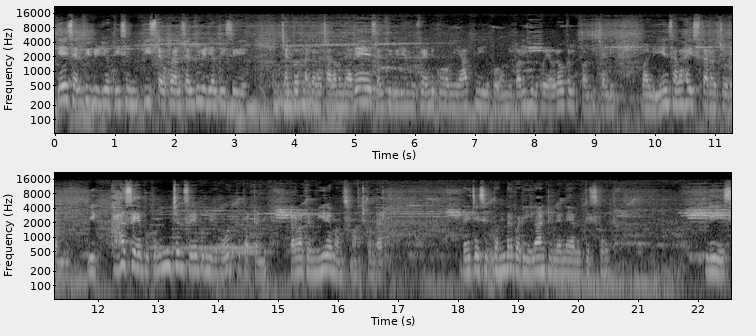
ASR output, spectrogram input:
ఇదే సెల్ఫీ వీడియో తీసి తీస్తే ఒకవేళ సెల్ఫీ వీడియోలు తీసి చనిపోతున్నారు కదా చాలామంది అదే సెల్ఫీ వీడియో మీ ఫ్రెండ్కో మీ ఆత్మీయులకో మీ బంధువులకో ఎవరో ఒకరికి పంపించండి. వాళ్ళు ఏం సలహా ఇస్తారో చూడండి. ఈ కాసేపు కొంచెం సేపు మీరు ఓర్పు పట్టండి. తర్వాత మీరే మనసు మార్చుకుంటారు. దయచేసి తొందరపడి ఇలాంటి నిర్ణయాలు తీసుకోవద్దు. ప్లీజ్.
